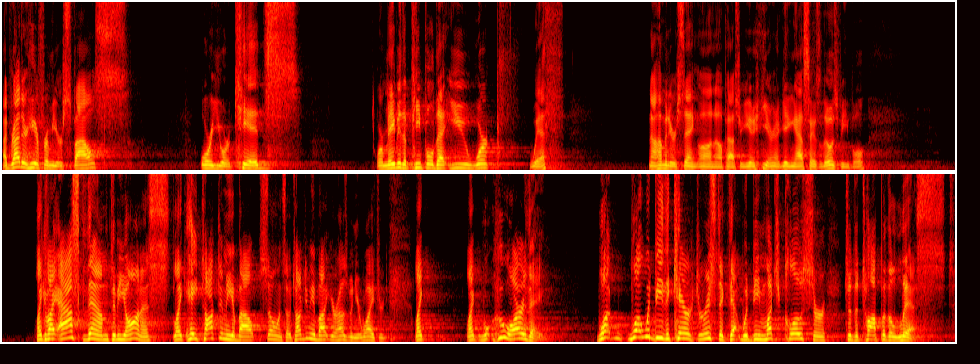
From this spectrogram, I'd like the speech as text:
I'd rather hear from your spouse or your kids or maybe the people that you work with. Now, how many are saying, oh, no, Pastor, you're not getting access to those people? Like, if I ask them to be honest, like, hey, talk to me about so and so, talk to me about your husband, your wife, your, like, like, who are they? What, what would be the characteristic that would be much closer to the top of the list?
